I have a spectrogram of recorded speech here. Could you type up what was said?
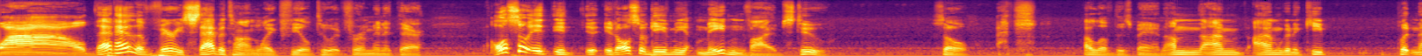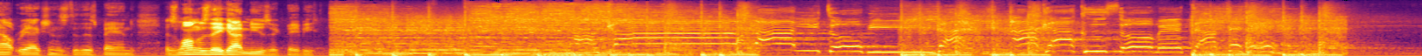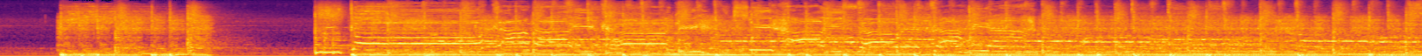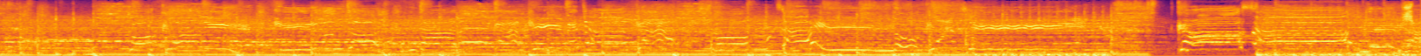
Wow, that had a very Sabaton-like feel to it for a minute there. Also, it, it it also gave me Maiden vibes too. So, I love this band. I'm I'm I'm gonna keep putting out reactions to this band as long as they got music, baby.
